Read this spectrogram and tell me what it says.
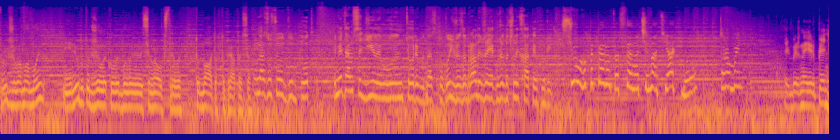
Тут живемо ми, і люди тут жили, коли були сильні обстріли. Тут багато хто прятався. У нас усе тут от. І ми там сиділи, волонтери нас тут вже забрали, вже як вже почали хати горіти. З чого тепер це все починати? Як його? Що робити? Якби ж не Єрпень,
